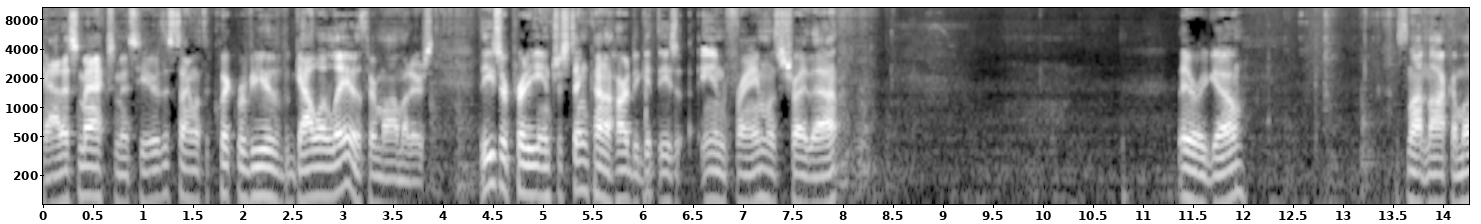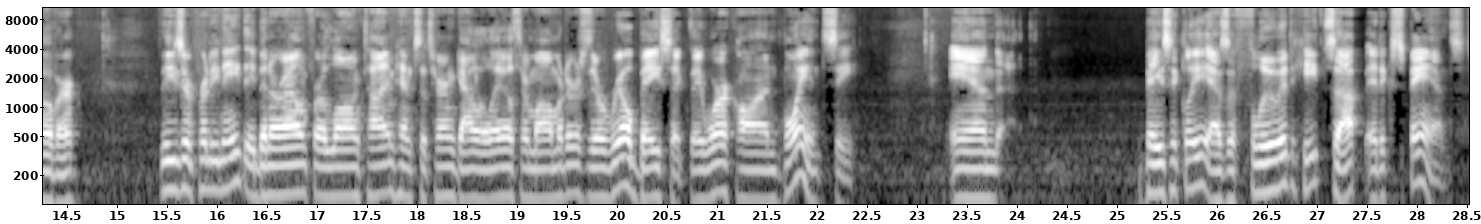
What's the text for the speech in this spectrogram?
Catus Maximus here, this time with a quick review of Galileo thermometers. These are pretty interesting, kind of hard to get these in frame. Let's try that. There we go. Let's not knock them over. These are pretty neat. They've been around for a long time, hence the term Galileo thermometers. They're real basic. They work on buoyancy. And basically, as a fluid heats up, it expands.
